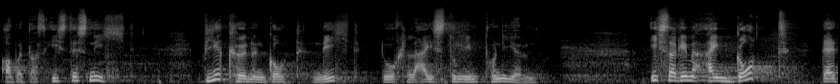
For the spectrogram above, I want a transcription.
aber das ist es nicht. Wir können Gott nicht durch Leistung imponieren. Ich sage immer, ein Gott, der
